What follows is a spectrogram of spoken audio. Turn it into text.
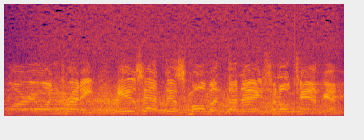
Mario Andretti is at this moment the national champion.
